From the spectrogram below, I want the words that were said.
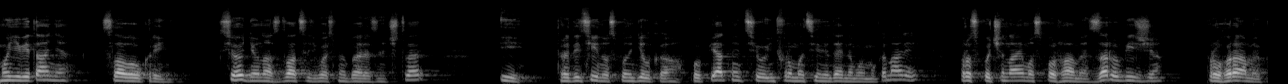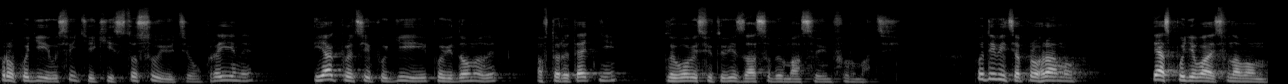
Мої вітання. Слава Україні! Сьогодні у нас 28 березня, четвер, і традиційно з понеділка по п'ятницю інформаційний день на моєму каналі. Розпочинаємо з програми Зарубіжжя, програми про події у світі, які стосуються України, і як про ці події повідомили авторитетні впливові світові засоби масової інформації. Подивіться програму. Я сподіваюся, вона вам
